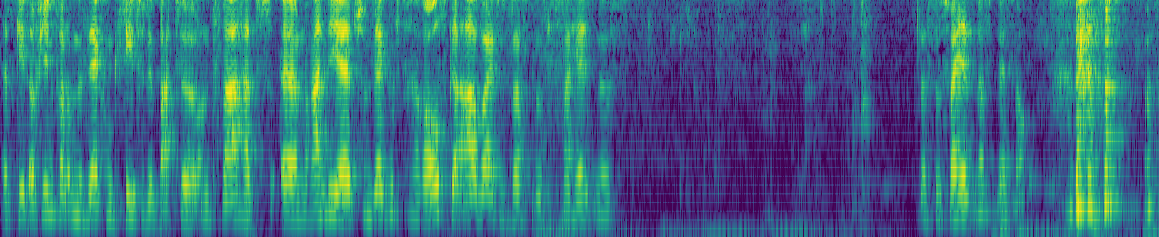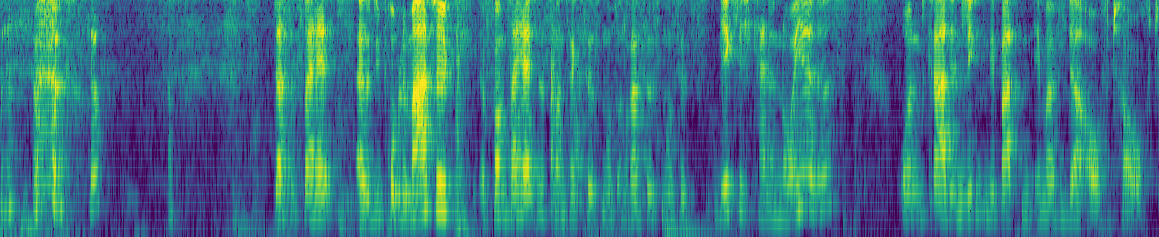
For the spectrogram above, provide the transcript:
es geht auf jeden Fall um eine sehr konkrete Debatte. Und zwar hat ähm, Randi ja jetzt schon sehr gut herausgearbeitet, dass das Verhältnis, dass das Verhältnis besser. so? Dass es also die Problematik vom Verhältnis von Sexismus und Rassismus jetzt wirklich keine neue ist und gerade in linken Debatten immer wieder auftaucht.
